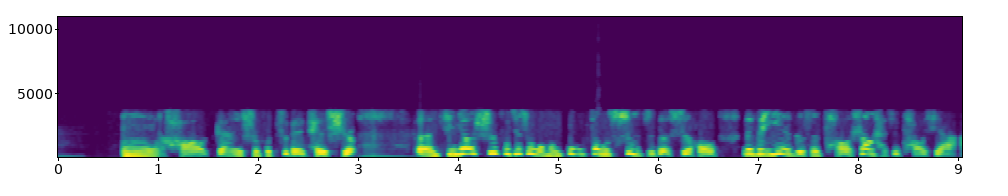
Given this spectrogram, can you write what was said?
嗯嗯，好，感恩师傅慈悲开示。嗯，嗯，请教师傅，就是我们供奉柿子的时候，那个叶子是朝上还是朝下？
